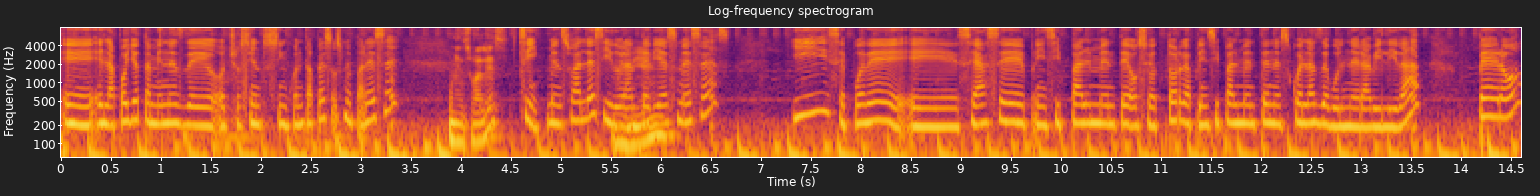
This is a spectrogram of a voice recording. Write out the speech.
Eh, el apoyo también es de 850 pesos, me parece. ¿Mensuales? Sí, mensuales y durante bien. 10 meses. Y se puede, eh, se hace principalmente o se otorga principalmente en escuelas de vulnerabilidad, pero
